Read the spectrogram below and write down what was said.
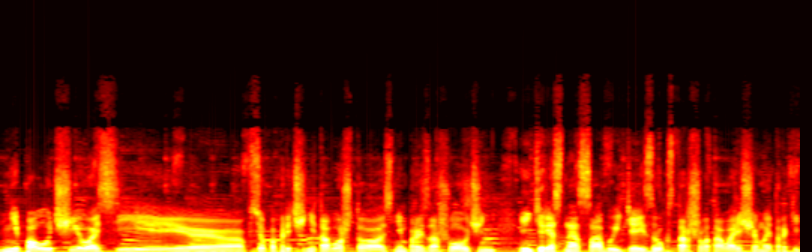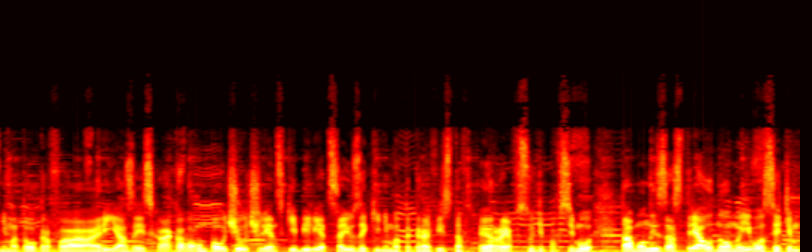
не получилось. И э, все по причине того, что с ним произошло очень интересное событие. Из рук старшего товарища мэтра кинематографа Рияза Исхакова он получил членский билет Союза кинематографистов РФ. Судя по всему, там он и застрял, но мы его с этим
